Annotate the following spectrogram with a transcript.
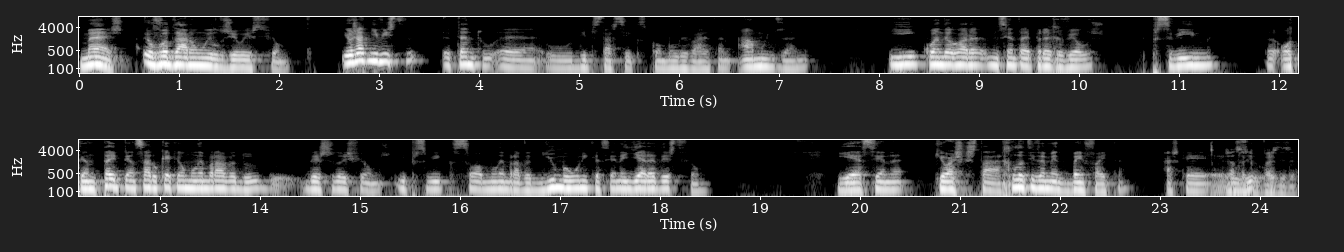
Mas, eu vou dar um elogio a este filme. Eu já tinha visto eh, tanto eh, o Deep Star Six como o Leviathan há muitos anos. E quando agora me sentei para revê-los, percebi-me eh, ou tentei pensar o que é que eu me lembrava do- do- destes dois filmes e percebi que só me lembrava de uma única cena e era deste filme. E é a cena que eu acho que está relativamente bem feita. Acho que é, Já os, sei o que vais dizer.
